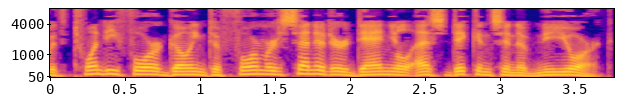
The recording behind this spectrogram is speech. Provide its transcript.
with 24 going to former Senator Daniel S. Dickinson of New York.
